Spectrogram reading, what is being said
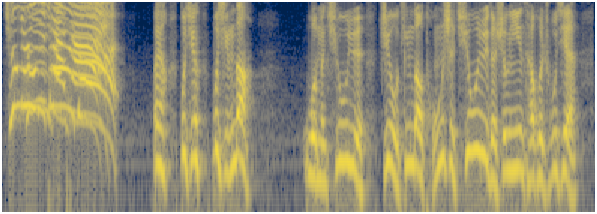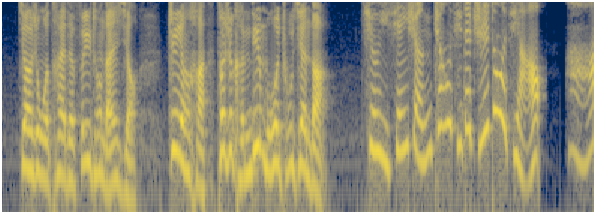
秋玉太太！哎呀，不行不行的，我们秋玉只有听到同事秋玉的声音才会出现，加上我太太非常胆小，这样喊她是肯定不会出现的。秋雨先生着急的直跺脚。啊，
